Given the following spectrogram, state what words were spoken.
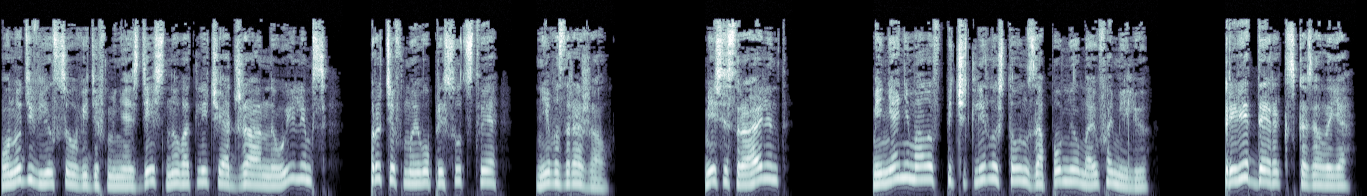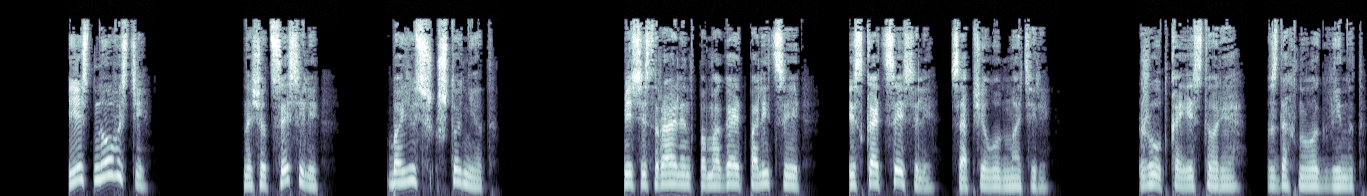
Он удивился, увидев меня здесь, но, в отличие от Джоанны Уильямс, против моего присутствия не возражал. «Миссис Райленд?» Меня немало впечатлило, что он запомнил мою фамилию. «Привет, Дерек», — сказала я. «Есть новости?» «Насчет Сесили?» Боюсь, что нет. Миссис Райленд помогает полиции искать Сесили, сообщил он матери. Жуткая история, вздохнула Гвинет.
